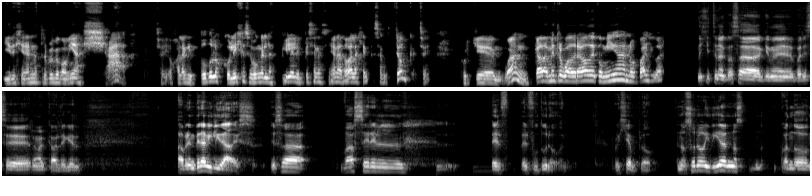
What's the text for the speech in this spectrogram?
y de generar nuestra propia comida ya. ¿cachai? Ojalá que todos los colegios se pongan las pilas y le empiecen a enseñar a toda la gente esa cuestión, ¿cachai? Porque, bueno, cada metro cuadrado de comida nos va a ayudar. Dijiste una cosa que me parece remarcable, que el aprender habilidades. Esa va a ser el, el, futuro. Por ejemplo, nosotros hoy día, cuando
